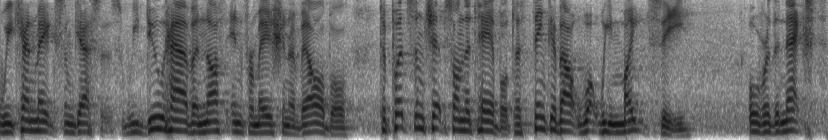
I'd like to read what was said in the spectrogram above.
we can make some guesses. We do have enough information available to put some chips on the table, to think about what we might see over the next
